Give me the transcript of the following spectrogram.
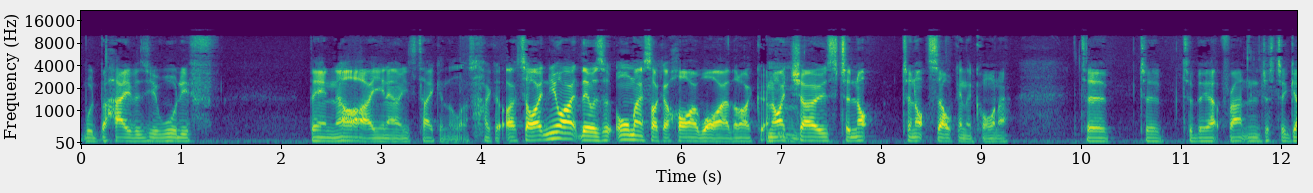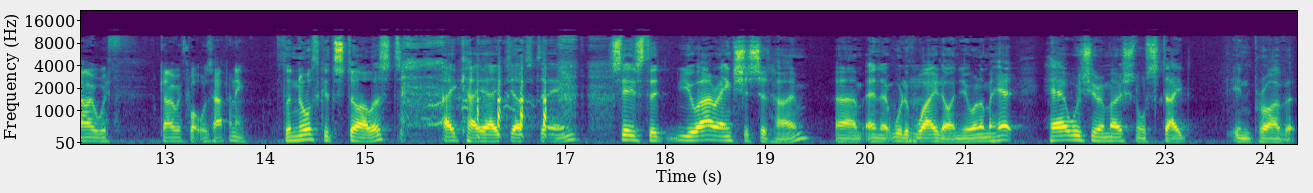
would behave as you would if then oh you know he's taken the loss. So I knew I, there was almost like a high wire that I could, and I mm. chose to not to not sulk in the corner, to to to be up front and just to go with go with what was happening. The Northcote stylist, aka Justine, says that you are anxious at home um, and it would have weighed on you. And I mean, how, how was your emotional state in private?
